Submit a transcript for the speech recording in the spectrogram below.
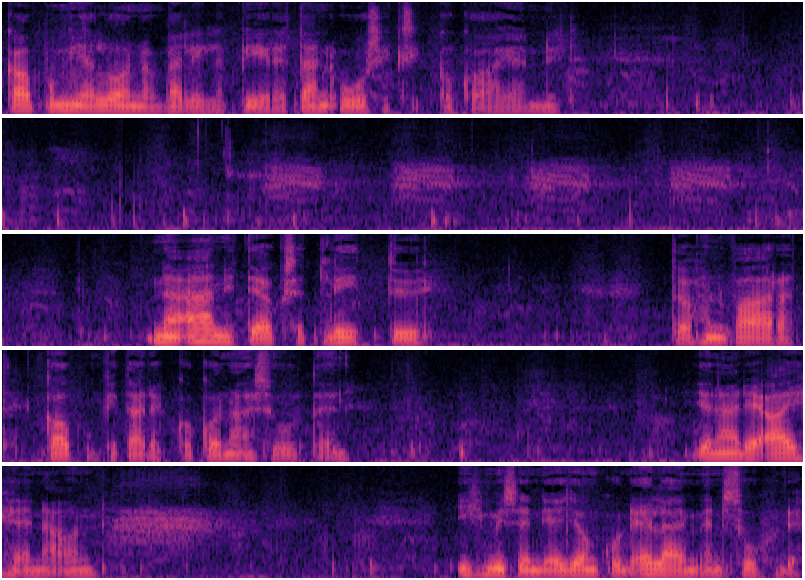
Kaupungin ja luonnon välillä piirretään uusiksi koko ajan nyt. Nämä ääniteokset liittyy tuohon Vaarat kaupunkitaidekokonaisuuteen. Ja näiden aiheena on ihmisen ja jonkun eläimen suhde.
